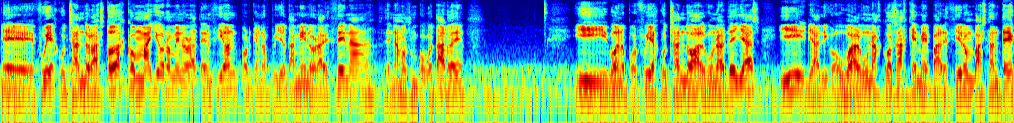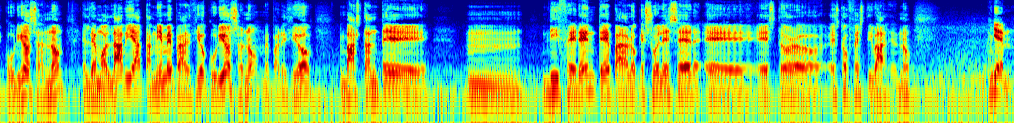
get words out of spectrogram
eh, fui escuchándolas todas con mayor o menor atención porque nos pilló también hora de cena, cenamos un poco tarde y bueno, pues fui escuchando algunas de ellas y ya digo, hubo algunas cosas que me parecieron bastante curiosas, ¿no? El de Moldavia también me pareció curioso, ¿no? Me pareció bastante mm, diferente para lo que suele ser eh, estos, festivales, ¿no? Bien,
